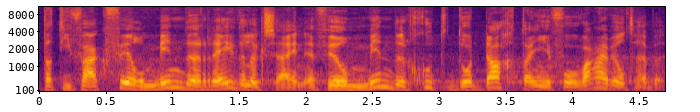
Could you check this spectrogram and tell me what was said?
dat die vaak veel minder redelijk zijn en veel minder goed doordacht dan je voor waar wilt hebben,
